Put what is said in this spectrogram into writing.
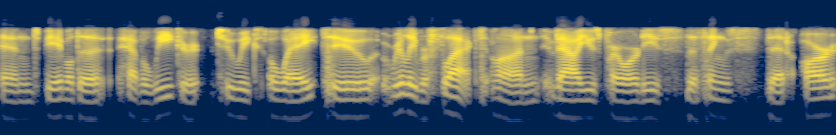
and be able to have a week or two weeks away to really reflect on values, priorities, the things that are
